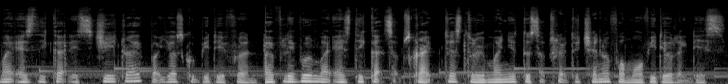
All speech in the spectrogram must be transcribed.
My SD card is G drive but yours could be different. I've labeled my SD card subscribe just to remind you to subscribe to channel for more video like this.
